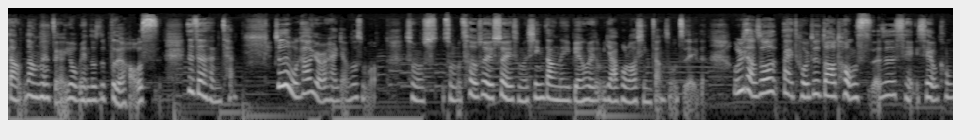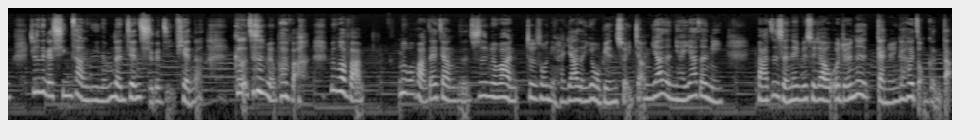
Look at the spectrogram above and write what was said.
让让那整个右边都是不得好死，这真的很惨。就是我看到有人还讲说什么什么什么侧睡睡什么心脏那一边会怎么压迫到心脏什么之类的，我就想说拜托，就是都要痛死了，就是谁谁有空，就是那个心脏你能不能坚持个几天呢、啊？哥就是没有办法，没有办法，没有办法再这样子，就是没有办法，就是说你还压着右边睡觉，你压着你还压着你。拔智齿那边睡觉，我觉得那感觉应该会肿更大。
